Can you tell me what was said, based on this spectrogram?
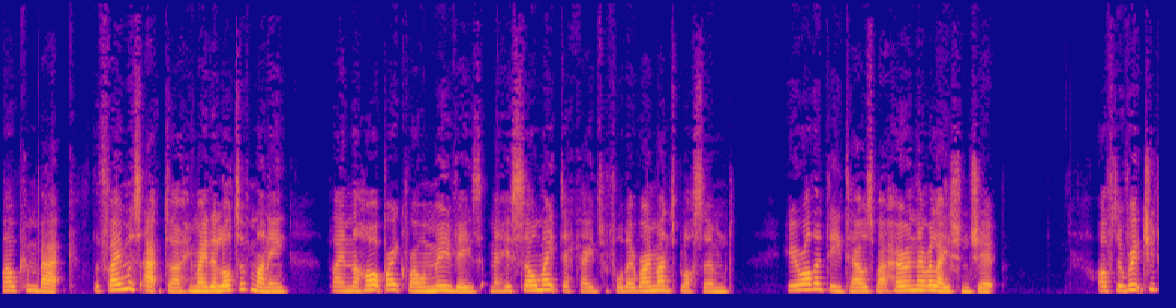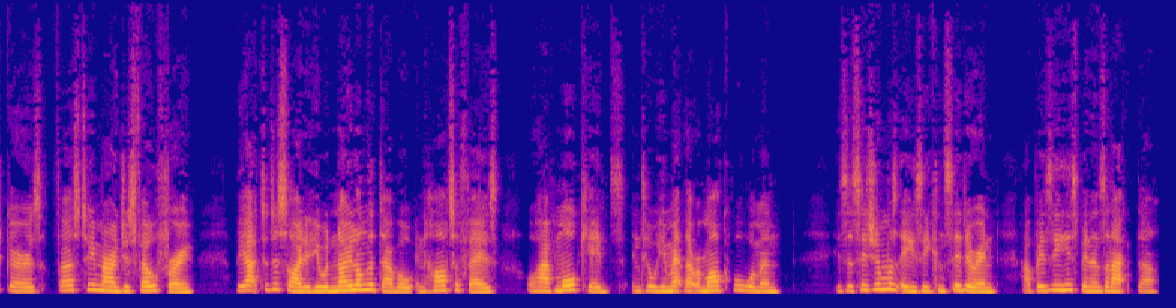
Welcome back. The famous actor who made a lot of money playing the heartbreak role in movies met his soulmate decades before their romance blossomed. Here are the details about her and their relationship. After Richard Gere's first two marriages fell through, the actor decided he would no longer dabble in heart affairs or have more kids until he met that remarkable woman. His decision was easy considering how busy he's been as an actor.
